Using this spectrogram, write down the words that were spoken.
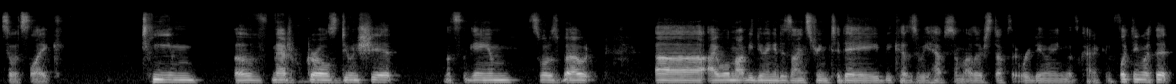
So it's like team of magical girls doing shit. That's the game. That's what it's about. Uh, I will not be doing a design stream today because we have some other stuff that we're doing that's kind of conflicting with it.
